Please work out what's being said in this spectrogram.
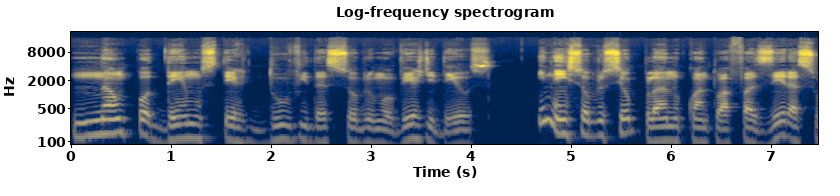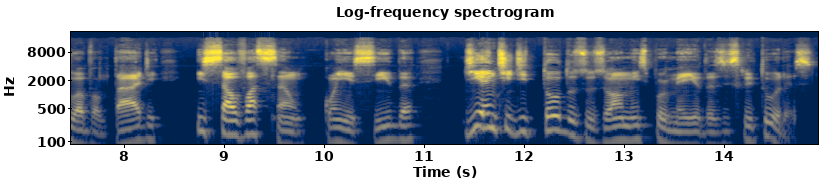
Não podemos ter dúvidas sobre o mover de Deus e nem sobre o seu plano quanto a fazer a sua vontade e salvação conhecida diante de todos os homens por meio das Escrituras.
